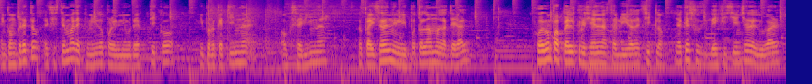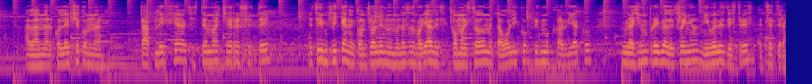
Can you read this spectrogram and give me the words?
En concreto, el sistema definido por el neuréptico hipoquetina oxerina, localizado en el hipotálamo lateral, juega un papel crucial en la estabilidad del ciclo, ya que su deficiencia da lugar a la narcolepsia con narcaplegia, el sistema HRCT esto implica en el control de numerosas variables, como el estado metabólico, ritmo cardíaco, duración previa del sueño, niveles de estrés, etc.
